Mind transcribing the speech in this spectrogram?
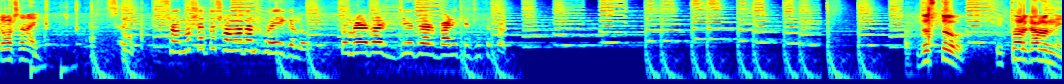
সমস্যা নাই। সমস্যা তো সমাধান হয়ে গেল। তোমরা এবার যে যার বাড়িতে যেতে পারো। দোস্ত এই তোর কারণে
